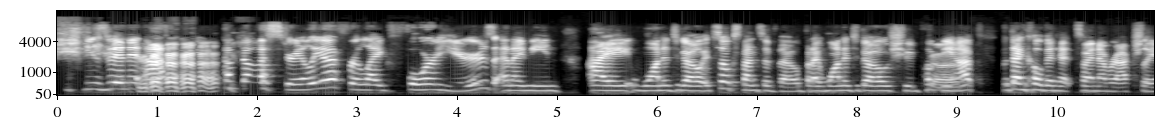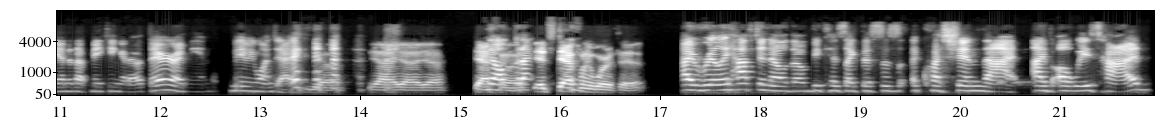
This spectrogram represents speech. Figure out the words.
she's been asking to come to Australia for like four years, and I mean I wanted to go. It's so expensive though, but I wanted to go. She would put me up, but then COVID hit, so I never actually ended up making it out there. I mean, maybe one day. Yeah, yeah, yeah, yeah. No, but I- it's definitely worth it. I really have to know though, because like this is a question that I've always had.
